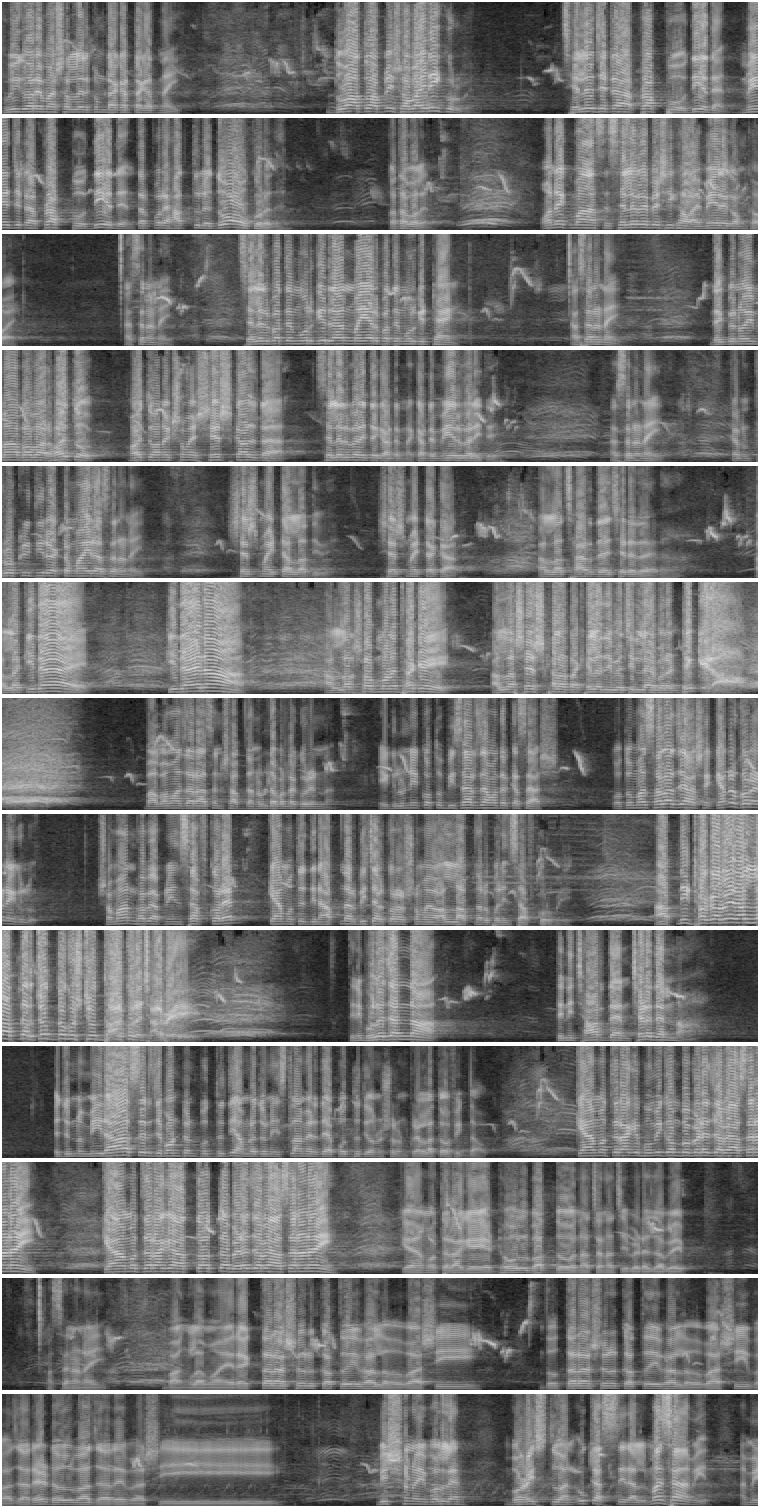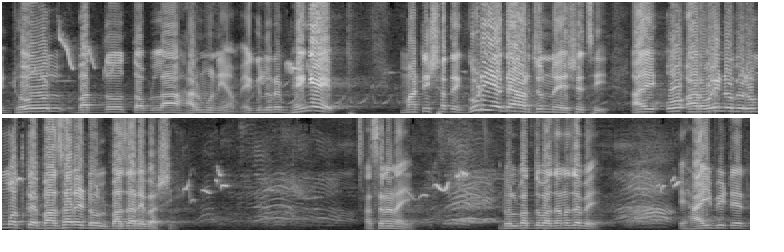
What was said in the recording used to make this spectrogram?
ভুই ঘরে মাসাল্লাহ এরকম ডাকাত টাকাত নাই। দোয়া তো আপনি সবাইরই করবেন। ছেলে যেটা প্রাপ্য দিয়ে দেন, মেয়ে যেটা প্রাপ্য দিয়ে দেন, তারপরে হাত তুলে দোয়াও করে দেন। কথা বলেন। অনেক মা আছে, ছেলেরে বেশি খাওয়ায়, মেয়েরে কম খাওয়ায়। আছে না নাই? ছেলের পাতে মুরগির রান, মাইয়ার পাতে মুরগির ঠ্যাং। আছে না নাই? দেখবেন ওই মা বাবার, হয়তো হয়তো অনেক সময় শেষ কালটা ছেলের বাড়িতে কাটে না, কাটে মেয়ের বাড়িতে। আছে না নাই? কারণ প্রকৃতির একটা মায়ের আছে না নাই? শেষ মাইটটা আল্লাহ দিবে। শেষ মাইটটা কার? আল্লাহ ছাড় দেয়, ছেড়ে দেয় না। আল্লাহ কি দেয়? কি দেয় না? আল্লাহর সব মনে থাকে। আল্লাহ শেষ খেলাটা খেলে দিবে, চিল্লায় বলেন, ঠিক কিনা বাবা মা যারা আছেন, সাবধান, উল্টাপাল্টা করেন না। এগুলো নিয়ে কত বিচার যে আমাদের কাছে আসে, কত মাসালা যে আসে, কেন করেন এগুলো? সমানভাবে আপনি ইনসাফ করেন কেমতের দিন আপনার বিচার করার সময় আল্লাহ আপনার উপর ইনসাফ করবে। আপনি ঠকাবেন, আল্লাহ আপনার চোদ্দ গোষ্ঠী উদ্ধার করে ছাড়বে। তিনি ভুলে যান না, তিনি ছাড় দেন, ছেড়ে দেন না। এজন্য মিরাসের যে বন্টন পদ্ধতি, আমরা যেন ইসলামের দেয়া পদ্ধতি অনুসরণ করি। আল্লাহ তৌফিক দাও। কেয়ামতের আগে ভূমিকম্প বেড়ে যাবে আসে না নাই? কেয়ামতের আগে আত্মহত্যা বেড়ে যাবে আসে না নাই? কেয়ামতের আগে ঢোল বাদ্য নাচানাচি বেড়ে যাবে, আছে না নাই? বাংলা মায়ের একতারা সুর কতই ভালোবাসি দোতারা সুর কতই ভালোবাসি, বাজারে ঢোল বাজারে বাসি। বিষ্ণুই বললেন বয়স্তুয়ান উকাসিরাল মাঝামির আমি ঢোল, বাদ্য, তবলা, হারমোনিয়াম এগুলোরে ভেঙে মাটির সাথে গুড়িয়ে দেওয়ার জন্য এসেছি। আই ও আর ওই নবীর উম্মত কয়, বাজারে ডোল বাজারে বাসি আছে না নাই? ঢোল, বাদ্য বাজানো যাবে? এই হাই বিটের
